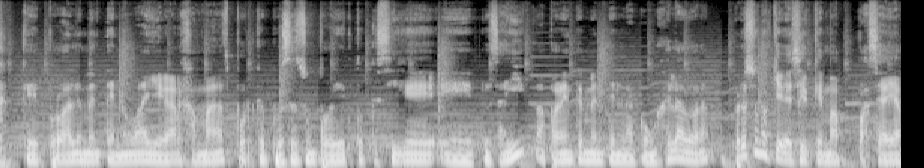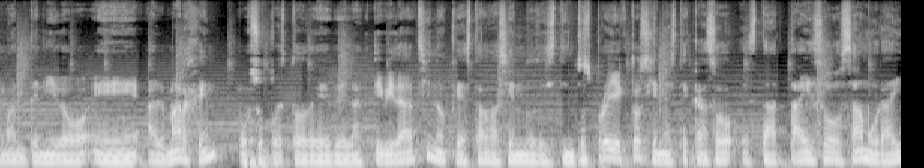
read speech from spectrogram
que probablemente no va a llegar jamás porque pues es un proyecto que sigue eh, pues ahí aparentemente en la congeladora, pero eso no quiere decir que Mappa se haya mantenido eh, al margen, por supuesto, de, de, la actividad, sino que ha estado haciendo distintos proyectos y en este caso está Taiso Samurai,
